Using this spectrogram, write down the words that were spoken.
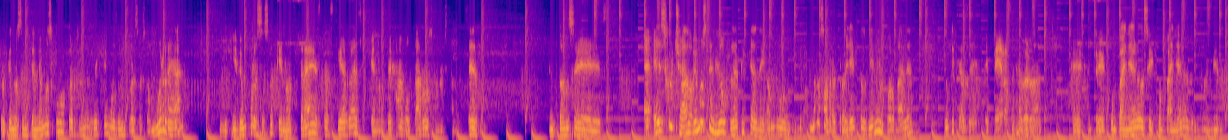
Porque nos entendemos como personas víctimas de un proceso muy real y, de un proceso que nos trae estas tierras y que nos deja agotados a nuestra merced. Entonces, he escuchado, hemos tenido pláticas, digamos, no sobre proyectos bien informales, pláticas de, de perros, la verdad, eh, entre compañeros y compañeras del movimiento.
